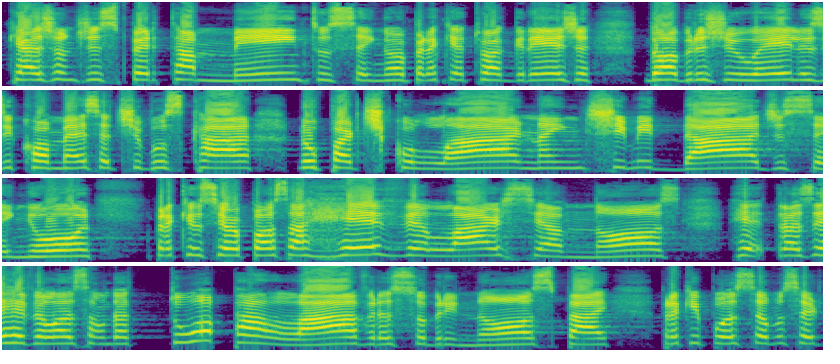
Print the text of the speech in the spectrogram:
que haja um despertamento, Senhor, para que a tua igreja dobre os joelhos e comece a te buscar no particular, na intimidade, Senhor, para que o Senhor possa revelar-se a nós, re trazer revelação da tua palavra sobre nós, Pai, para que possamos ser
